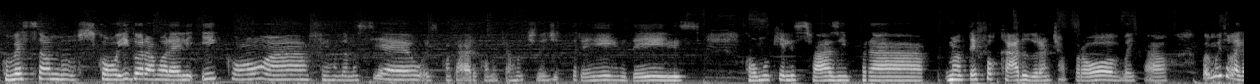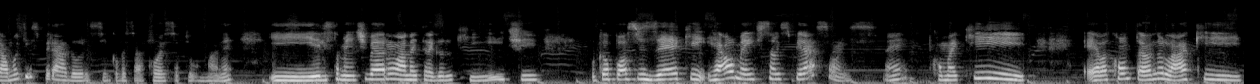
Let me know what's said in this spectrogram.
conversamos com o Igor Amorelli e com a Fernanda Maciel. Eles contaram como é a rotina de treino deles, como que eles fazem para manter focado durante a prova e tal. Foi muito legal, muito inspirador, assim, conversar com essa turma, né? E eles também estiveram lá na entrega do kit. O que eu posso dizer é que realmente são inspirações, né? Como é que ela contando lá que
